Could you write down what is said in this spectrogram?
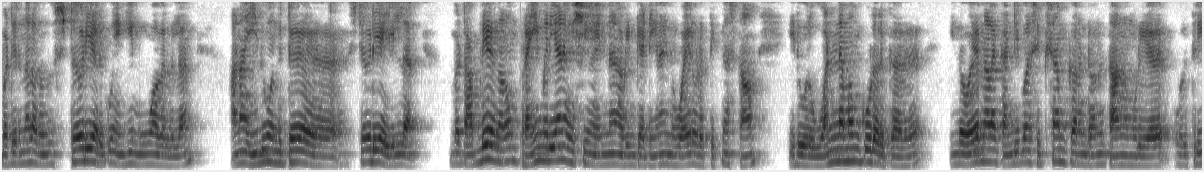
பட் இருந்தாலும் அது வந்து ஸ்டேடியாக இருக்கும் எங்கேயும் மூவ் ஆகிறதில்ல. ஆனால் இது வந்துட்டு ஸ்டேடியாக இல்லை. பட் அப்படியே இருந்தாலும் ப்ரைமரியான விஷயம் என்ன அப்படின்னு கேட்டிங்கன்னா இந்த ஒயரோட திக்னஸ் தான். இது ஒரு ஒன் எம்எம் mm கூட இருக்காது. இந்த ஒயர்னால் கண்டிப்பாக சிக்ஸ் ஆம்ப் கரண்ட் வந்து தாங்க முடியாது. ஒரு த்ரீ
